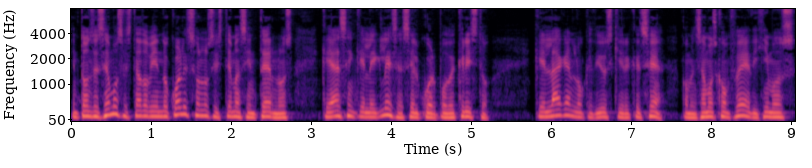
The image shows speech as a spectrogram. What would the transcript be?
Entonces hemos estado viendo cuáles son los sistemas internos que hacen que la iglesia sea el cuerpo de Cristo, que él hagan lo que Dios quiere que sea. Comenzamos con fe, dijimos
